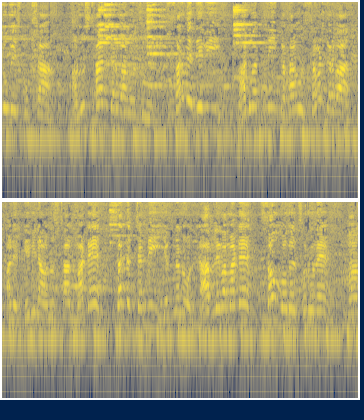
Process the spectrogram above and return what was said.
યોગેશ મોક્ષા અનુષ્ઠાન કરવાનો છું. સર્વે દેવી ભાગવતની કથાનું શ્રવણ કરવા અને દેવીના અનુષ્ઠાન માટે સતચંડી યજ્ઞનો લાભ લેવા માટે સૌ મોગલ છોરોને, માં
